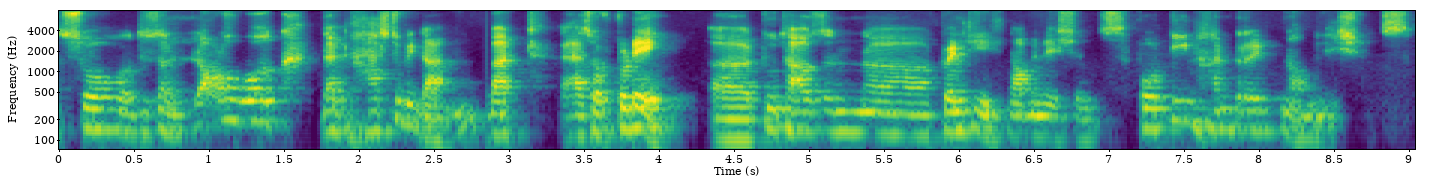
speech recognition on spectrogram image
So there's a lot of work that has to be done. But as of today, uh, 2020 nominations, 1400 nominations.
